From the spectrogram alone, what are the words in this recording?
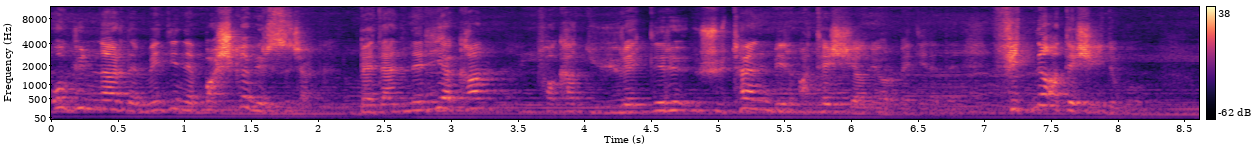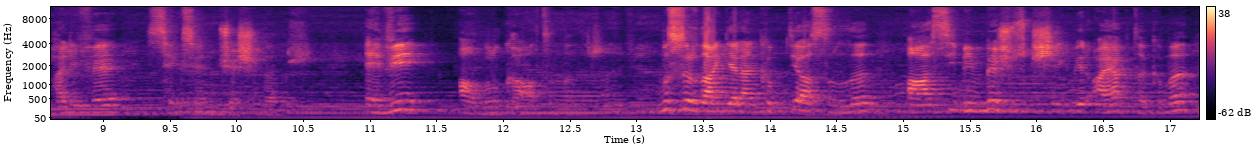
o günlerde Medine başka bir sıcak. Bedenleri yakan fakat yürekleri üşüten bir ateş yanıyor Medine'de. Fitne ateşiydi bu. Halife 83 yaşındadır. Evi abluka altındadır. Mısır'dan gelen Kıpti asıllı asi 1500 kişilik bir ayak takımı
